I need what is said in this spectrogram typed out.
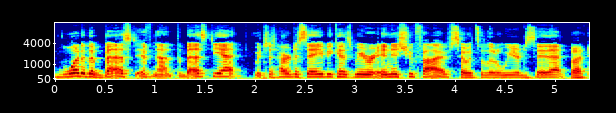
one of the best, if not the best yet, which is hard to say because we were in issue five, so it's a little weird to say that. But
